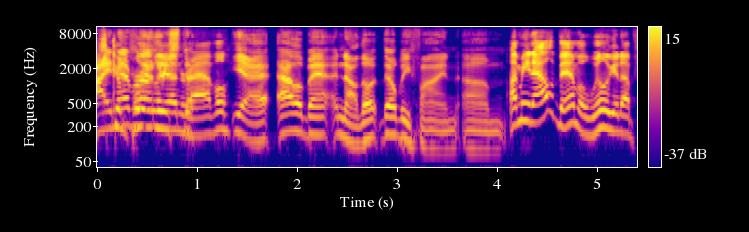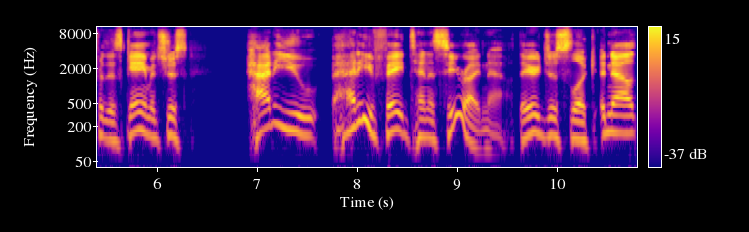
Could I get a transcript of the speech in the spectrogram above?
I never understood. unravel. Yeah, Alabama. No, they'll, they'll be fine. Um, I mean, Alabama will get up for this game. It's just how do you how do you fade Tennessee right now? They just look now.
